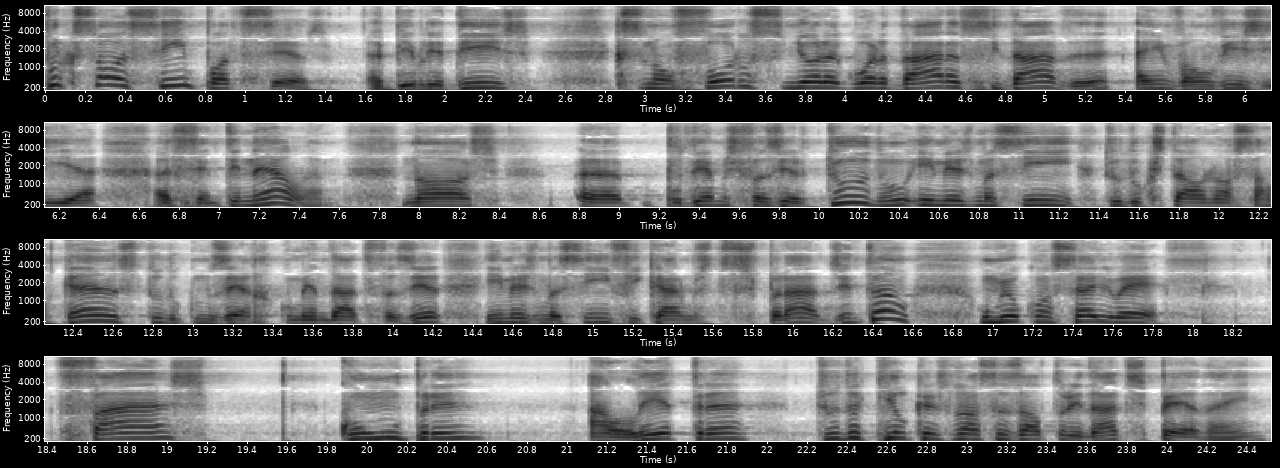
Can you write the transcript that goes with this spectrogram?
Porque só assim pode ser. A Bíblia diz que se não for o Senhor a guardar a cidade, em vão vigia a sentinela. Nós Uh, podemos fazer tudo e mesmo assim tudo o que está ao nosso alcance, tudo o que nos é recomendado fazer e mesmo assim ficarmos desesperados. Então, o meu conselho é: faz, cumpre à letra tudo aquilo que as nossas autoridades pedem,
